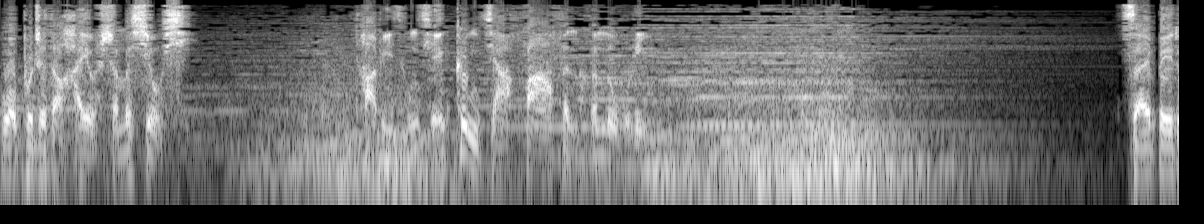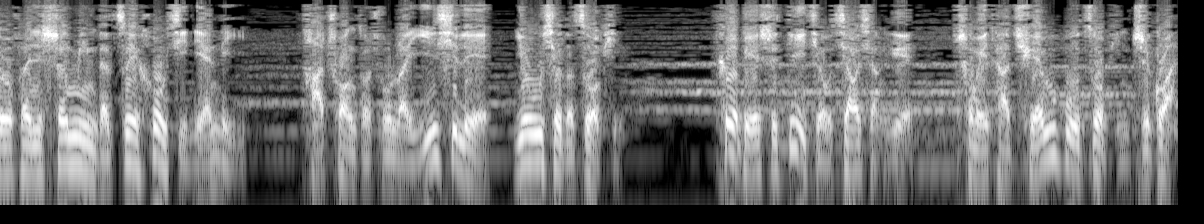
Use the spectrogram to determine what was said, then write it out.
我不知道还有什么休息。他比从前更加发奋和努力。在贝多芬生命的最后几年里。他创作出了一系列优秀的作品，特别是第九交响乐成为他全部作品之冠。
